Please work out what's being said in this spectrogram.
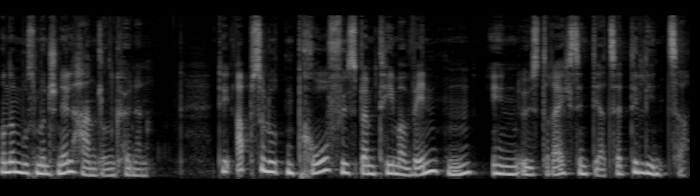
und dann muss man schnell handeln können. Die absoluten Profis beim Thema Wenden in Österreich sind derzeit die Linzer.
